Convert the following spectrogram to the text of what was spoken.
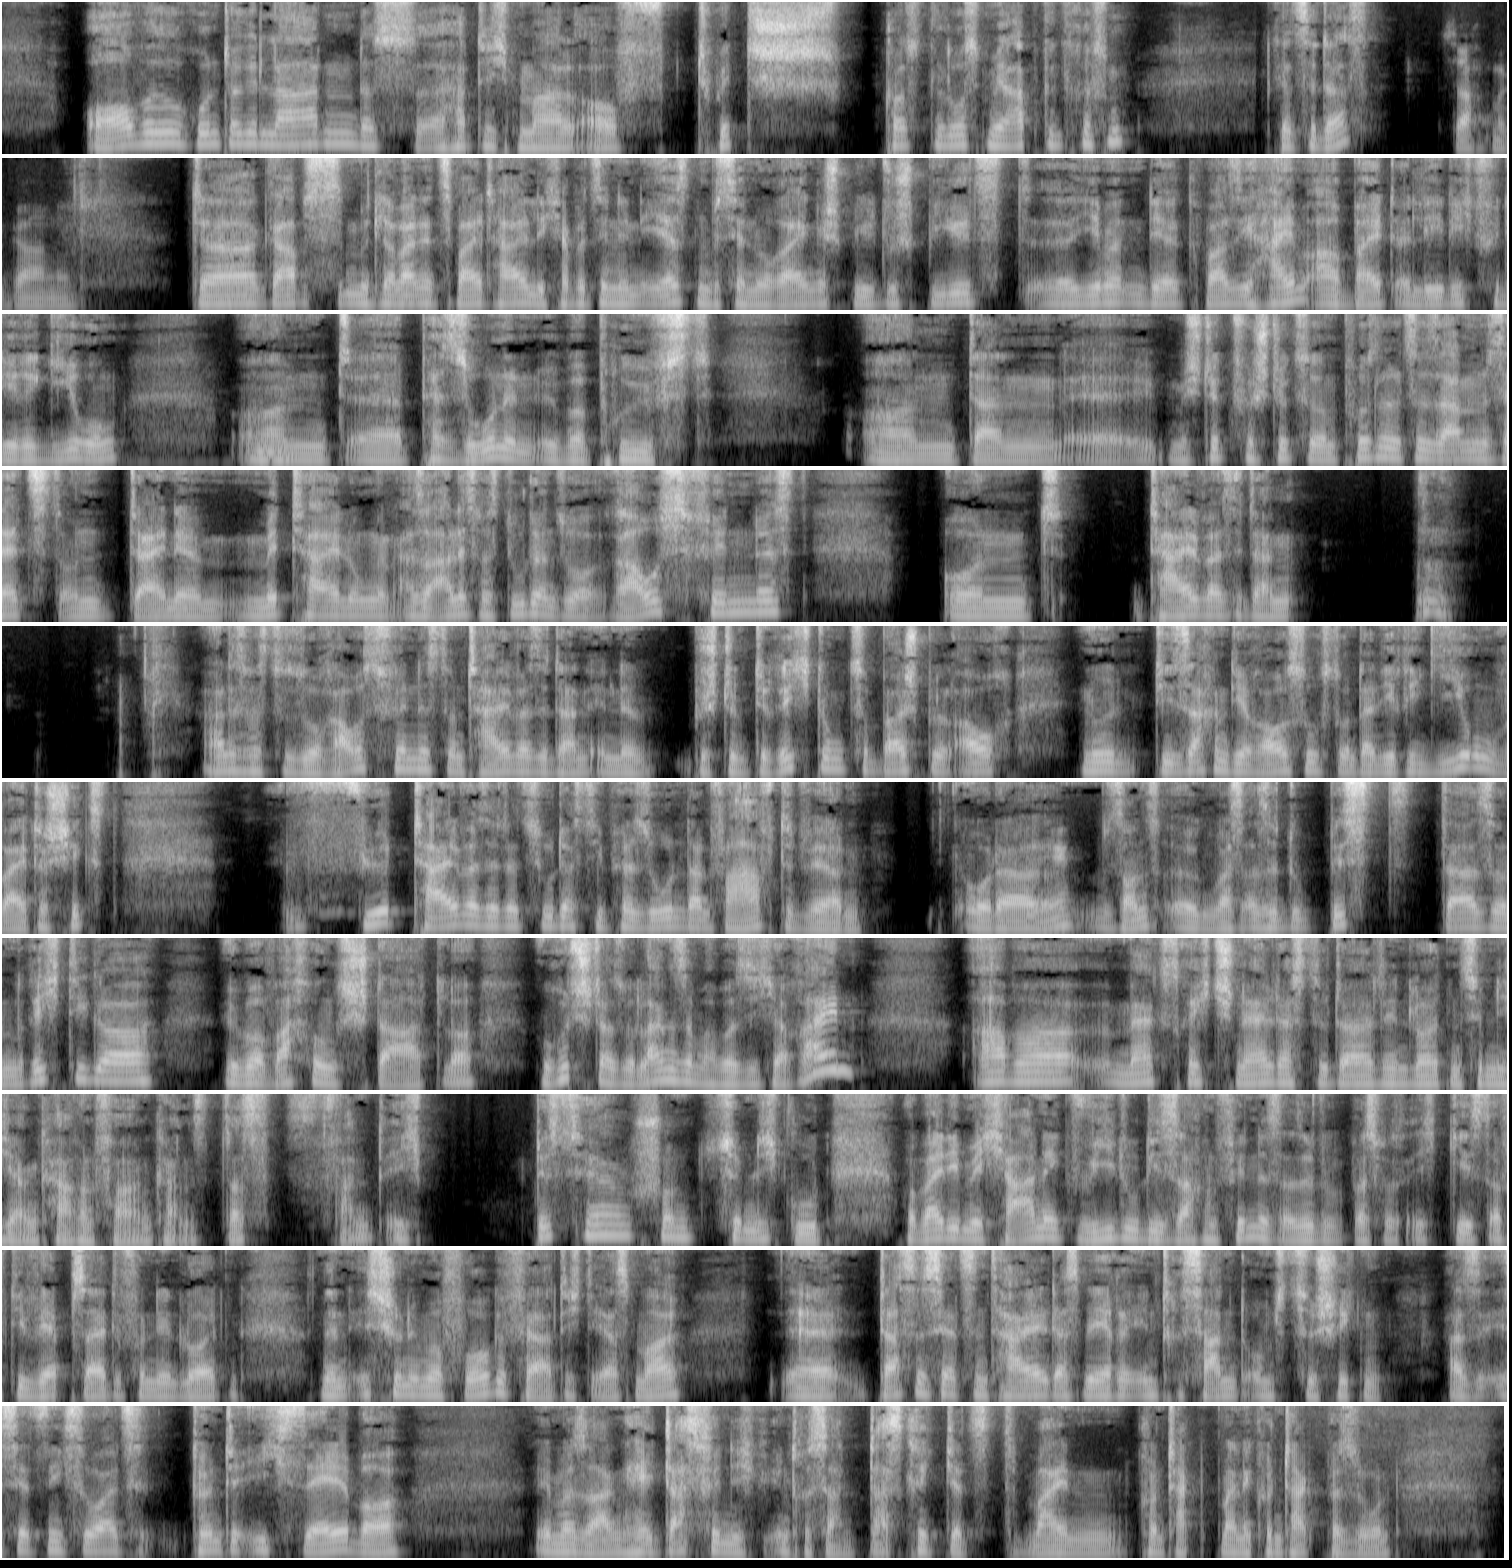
Orwell runtergeladen. Das hatte ich mal auf Twitch kostenlos mir abgegriffen. Kennst du das? Sag mir gar nicht. Da gab es mittlerweile zwei Teile. Ich habe jetzt in den ersten bisher nur reingespielt. Du spielst äh, jemanden, der quasi Heimarbeit erledigt für die Regierung mhm. und äh, Personen überprüfst und dann äh, Stück für Stück so ein Puzzle zusammensetzt und deine Mitteilungen, also alles, was du dann so rausfindest und teilweise dann alles, was du so rausfindest und teilweise dann in eine bestimmte Richtung zum Beispiel auch nur die Sachen, die raussuchst und da die Regierung weiterschickst, führt teilweise dazu, dass die Personen dann verhaftet werden oder okay. sonst irgendwas. Also du bist da so ein richtiger Überwachungsstaatler, rutscht da so langsam aber sicher rein, aber merkst recht schnell, dass du da den Leuten ziemlich an Karren fahren kannst. Das fand ich bisher schon ziemlich gut. Wobei die Mechanik, wie du die Sachen findest, also du, was weiß ich, gehst auf die Webseite von den Leuten, dann ist schon immer vorgefertigt erstmal. Äh, das ist jetzt ein Teil, das wäre interessant, ums zu schicken. Also ist jetzt nicht so, als könnte ich selber immer sagen, hey, das finde ich interessant, das kriegt jetzt mein Kontakt, meine Kontaktperson.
